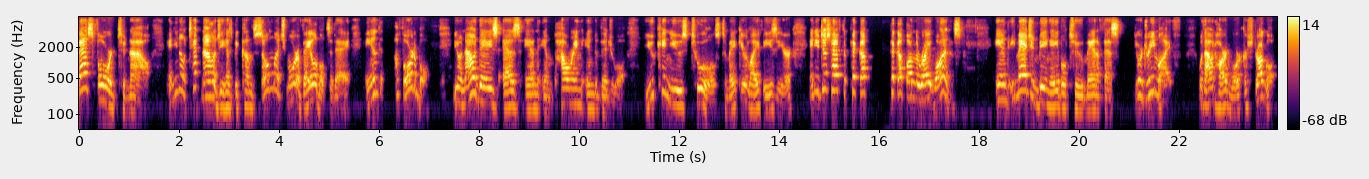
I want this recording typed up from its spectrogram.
Fast forward to now, and you know, technology has become so much more available today and affordable. You know, nowadays, as an empowering individual, you can use tools to make your life easier, and you just have to pick up pick up on the right ones. And imagine being able to manifest your dream life without hard work or struggle.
